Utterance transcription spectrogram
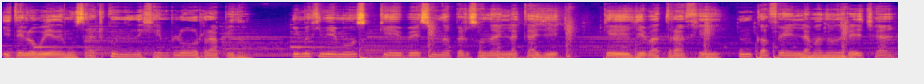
y te lo voy a demostrar con un ejemplo rápido. Imaginemos que ves una persona en la calle que lleva traje, un café en la mano derecha,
